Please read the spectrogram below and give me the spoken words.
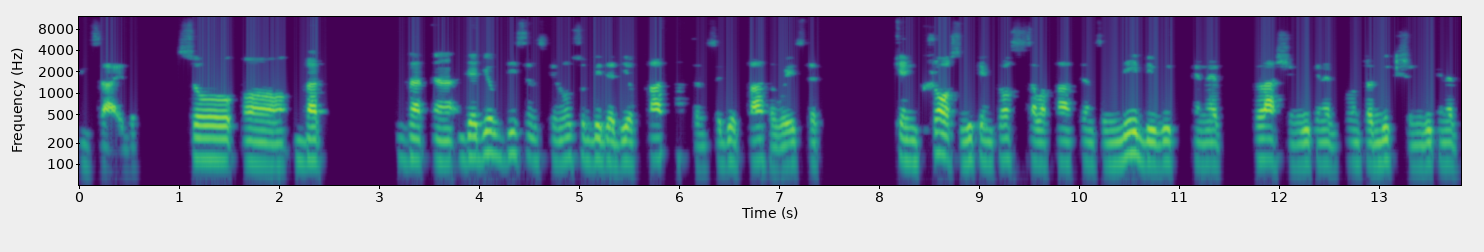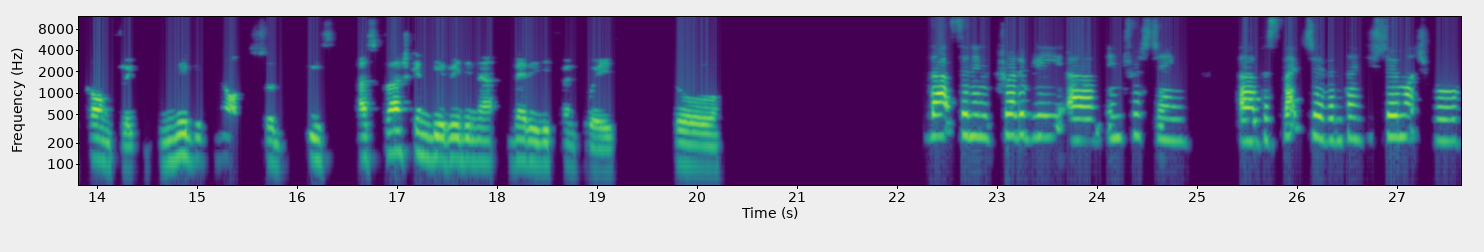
inside. So, uh, but but uh, the idea of distance can also be the idea of patterns, the idea of pathways that can cross. We can cross our patterns, and maybe we can have clashing, we can have contradiction, we can have conflict, maybe not. So is as clash can be read in a very different way. So that's an incredibly um, interesting uh, perspective, and thank you so much for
